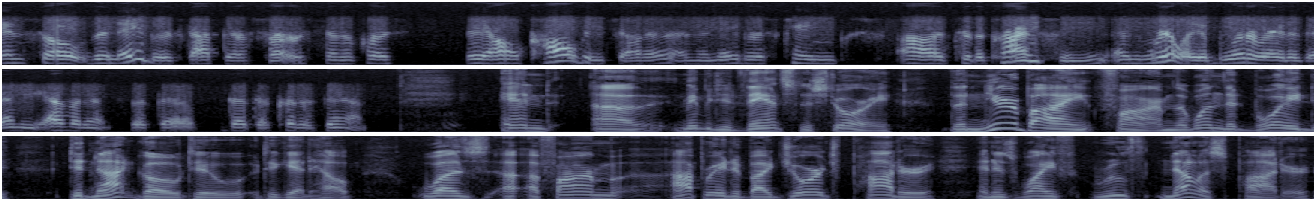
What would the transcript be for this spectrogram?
And so the neighbors got there first. And of course, they all called each other, and the neighbors came uh, to the crime scene and really obliterated any evidence that there that there could have been. And uh, maybe to advance the story, the nearby farm, the one that Boyd did not go to to get help, was a, a farm operated by George Potter and his wife Ruth Nellis Potter,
